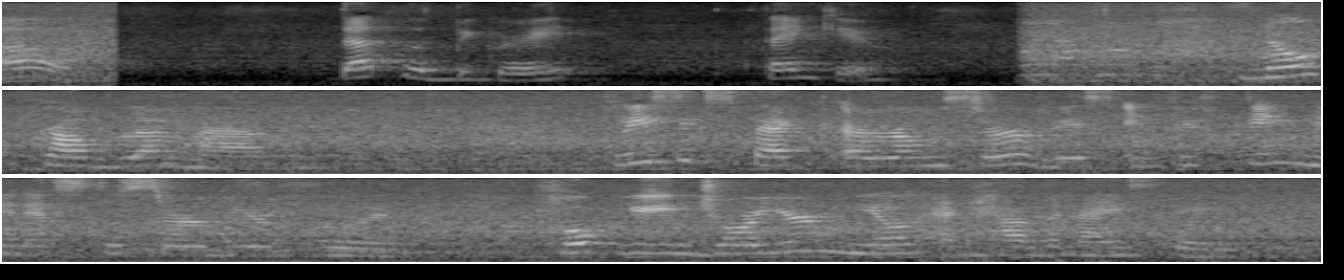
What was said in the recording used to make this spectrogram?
Oh, that would be great. Thank you. No problem, ma'am. Please expect a room service in 15 minutes to serve your food. Hope you enjoy your meal and have a nice day.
